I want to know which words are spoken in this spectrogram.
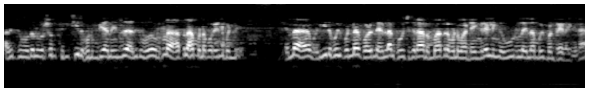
அதுக்கு முதல் வருஷம் திருச்சியில பண்ண முடியாது அதுக்கு முதல் வருஷம் நான் ஆத்தலாம் பண்ண போறேன்னு பண்ணேன். என்ன வெளியில போய் பண்ணா குழந்தைகள்லாம் கோச்சுக்கிறா நம்ம மாத்திரம் பண்ண மாட்டேங்கிறேன் நீங்க ஊர்ல எல்லாம் போய் பண்றேங்கிறா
